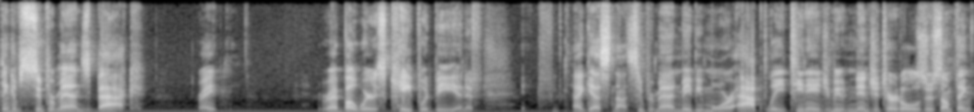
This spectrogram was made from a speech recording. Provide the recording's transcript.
think of Superman's back, right? Right about where his cape would be, and if, if I guess not Superman, maybe more aptly Teenage Mutant Ninja Turtles or something.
